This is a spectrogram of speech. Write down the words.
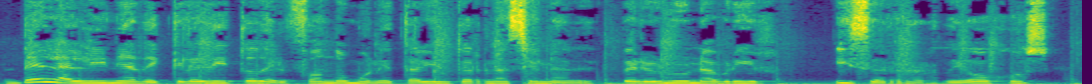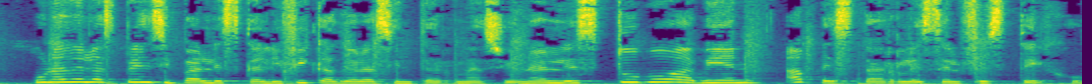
de la línea de crédito del Fondo Monetario Internacional, pero en un abrir y cerrar de ojos, una de las principales calificadoras internacionales tuvo a bien apestarles el festejo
